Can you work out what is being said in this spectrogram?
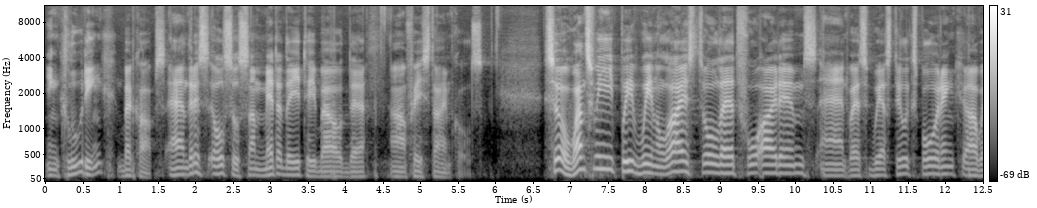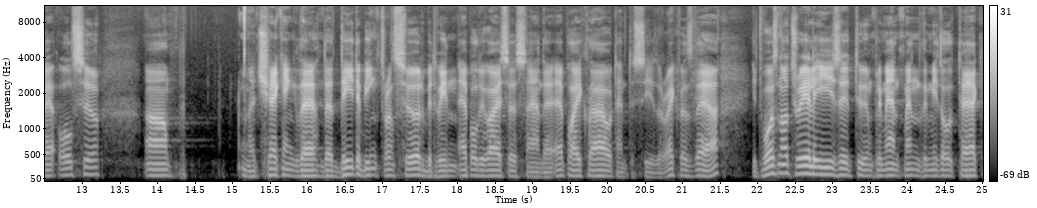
including backups. And there is also some metadata about the uh, FaceTime calls. So once we, we, analyzed all that four items, and we're, we are still exploring, uh, we're also uh, checking the, the data being transferred between Apple devices and the Apple iCloud and to see the requests there. It was not really easy to implement man-in-the-middle attack,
